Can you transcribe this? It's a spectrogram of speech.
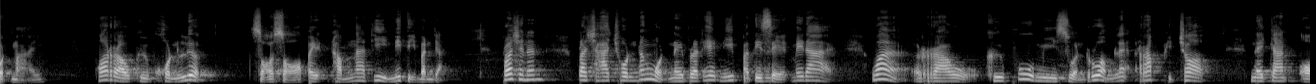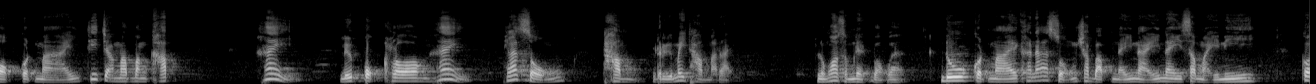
กฎหมาย เพราะเราคือคนเลือกสสไปทำหน้าที่นิติบัญญัติ เพราะฉะนั้นประชาชนทั้งหมดในประเทศนี้ปฏิเสธไม่ได้ ว่าเราคือผู้มีส่วนร่วมและรับผิดชอบ ในการออกกฎหมายที่จะมาบังคับ ให้หรือปกครองให้พระสงฆ์ทำหรือไม่ทำอะไร หลวงพ่อสมเด็จบอกว่า ดูกฎหมายคณะสงฆ์ฉบับไหนๆในสมัยนี้ ก็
